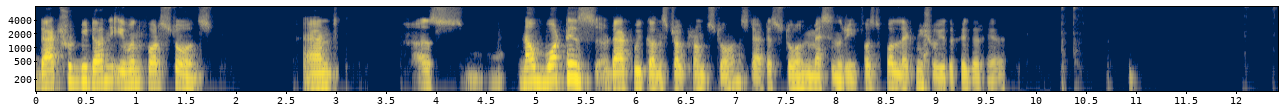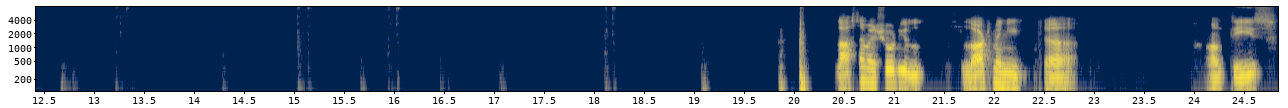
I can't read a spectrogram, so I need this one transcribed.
that should be done even for stones and now what is that we construct from stones that is stone masonry first of all let me show you the figure here last time I showed you a lot many uh, of these,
